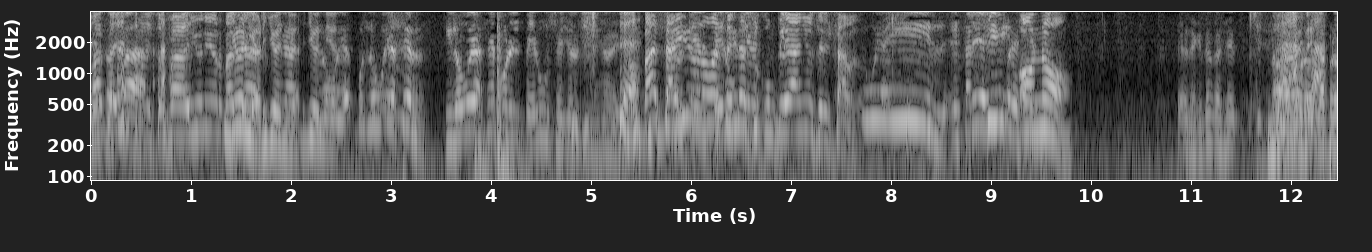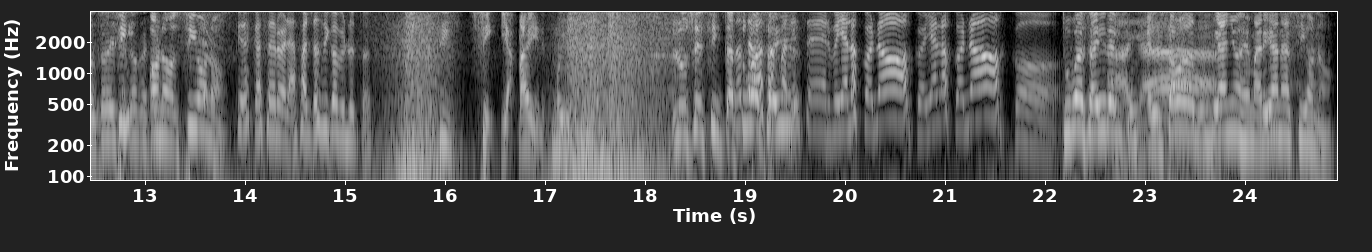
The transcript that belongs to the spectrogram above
¿Vas a ir a doña Estofada Junior? ¿Vas a ir? Junior, Mira, Junior, Lo voy, a, lo voy a hacer. Y lo voy a hacer por el Perú, señores y señores. ¿Vas a ir o no vas a ir a su cumpleaños el Yo sábado? voy a ir. Estaré ahí ¿Sí o no? Espérate, que tengo que hacer. No, la, la productora dice ¿Sí que tengo que o hacer- no? ¿Sí o no? Tienes que hacer hora, faltan cinco minutos. Sí. Sí, ya, va a ir. Muy bien. Lucecita, No ¿tú te vas vas a ir? aparecer, ya los conozco, ya los conozco. ¿Tú vas a ir el, Ah, el sábado al cumpleaños de Mariana, sí o no?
